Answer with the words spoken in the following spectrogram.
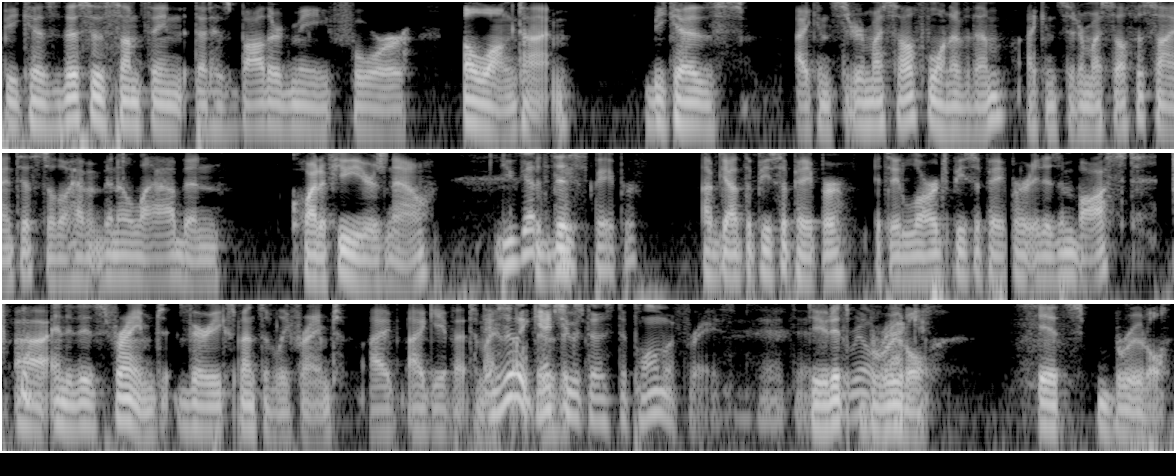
because this is something that has bothered me for a long time because I consider myself one of them. I consider myself a scientist, although I haven't been in a lab in quite a few years now. You got but the this paper. I've got the piece of paper. It's a large piece of paper. It is embossed uh, and it is framed, very expensively framed. I, I gave that to They myself. really get you with those diploma phrases. It's a- dude a it's brutal racket. it's brutal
